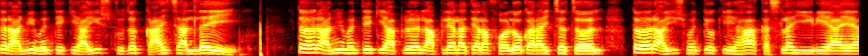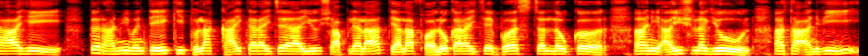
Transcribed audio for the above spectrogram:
तर अन्वी म्हणते की आयुष तुझं काय चाललंय? तर आम्ही म्हणते की आपल्याला आपल्याला त्याला फॉलो करायचं चल. तर आयुष म्हणतो की हा कसला एरिया आहे आहे तर आम्ही म्हणते की तुला काय करायचं आहे आयुष? आपल्याला त्याला फॉलो करायचं आहे बस चल लवकर. आणि आयुषला घेऊन आता अन्वी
